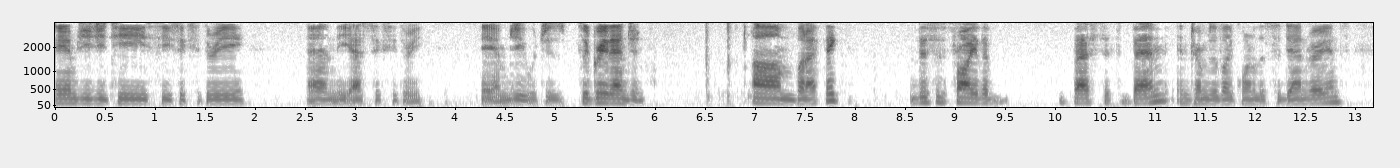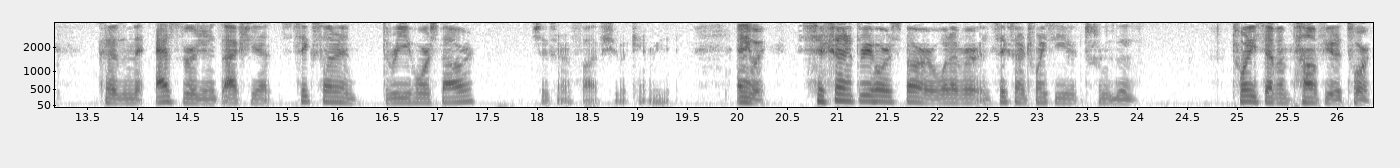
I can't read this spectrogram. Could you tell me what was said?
AMG GT C63 and the S63 AMG, which is it's a great engine. Um, but I think this is probably the best it's been in terms of like one of the sedan variants, because in the S version it's actually at 603 horsepower, 605. Shoot, I can't read it. Anyway, 603 horsepower or whatever, and 620 the 27 pound feet of torque.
